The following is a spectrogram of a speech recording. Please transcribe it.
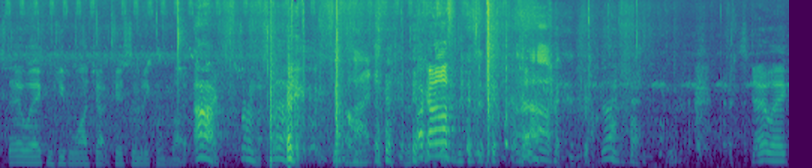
Stay awake and keep a watch out in case somebody comes by. Ah, son of a. Knock it off! Stay awake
